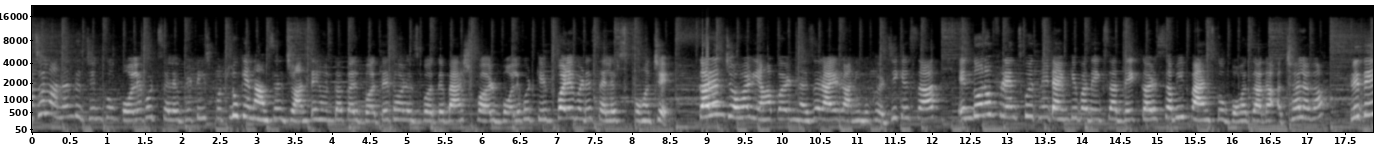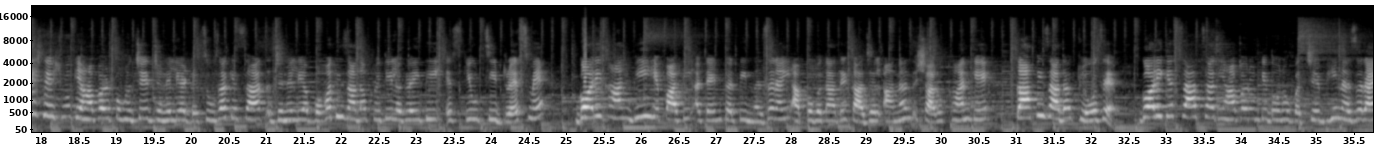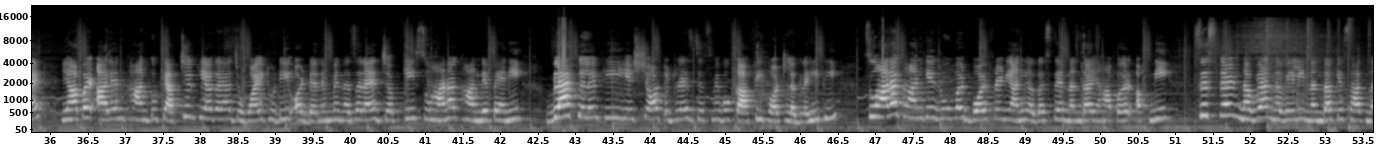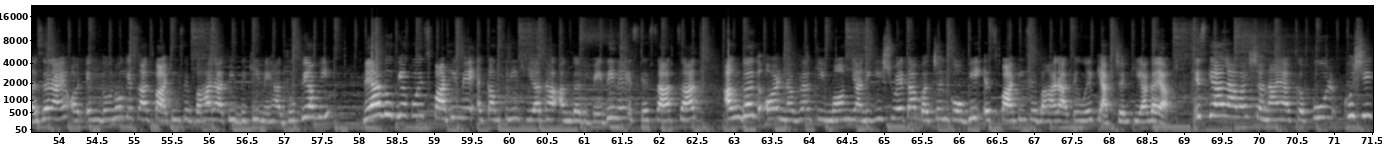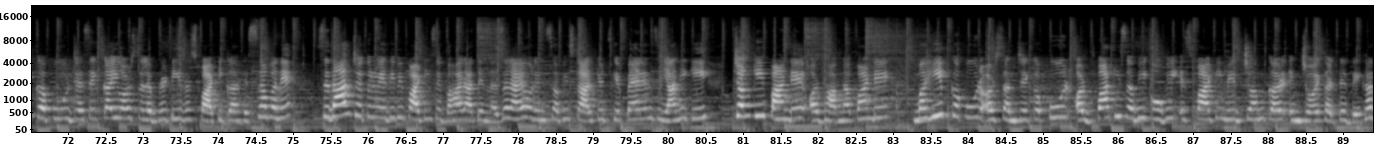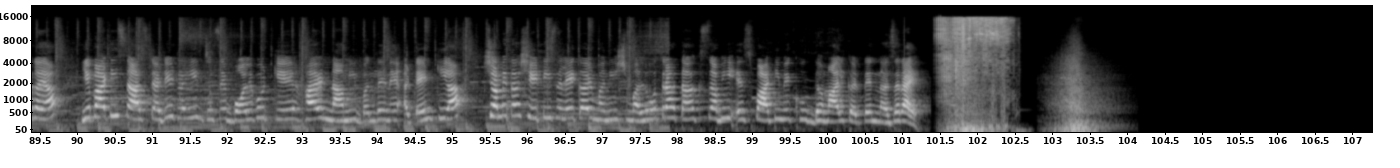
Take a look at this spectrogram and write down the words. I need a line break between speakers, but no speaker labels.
जिनको बॉलीवुड सेलिब्रिटीज पुटलू के नाम से जानते हैं, उनका कल बर्थडे था और इस बर्थडे बैश पर बॉलीवुड के बड़े बड़े सेलेब्स पहुँचे। करण जौहर यहाँ पर नज़र आए रानी मुखर्जी के साथ। इन दोनों फ्रेंड्स को इतने टाइम के बाद एक साथ देखकर सभी फैंस को बहुत ज़्यादा अच्छा लगा। रितेश देशमुख यहाँ पर पहुँचे जेनेलिया डिसूजा के साथ। जेनेलिया बहुत ही ज़्यादा प्रिटी लग रही थी इस क्यूट सी ड्रेस में। गौरी खान भी ये पार्टी अटेंड करती नज़र आई। आपको बता दें, काजल आनंद, शाहरुख खान के काफ़ी ज़्यादा क्लोज है। गौरी के साथ साथ यहाँ पर उनके दोनों बच्चे भी नज़र आए। यहाँ पर आर्यन खान को कैप्चर किया गया, जो व्हाइट हुडी और डेनिम में नज़र आए, जबकि सुहाना खान ने पहनी ब्लैक कलर की ये शॉर्ट ड्रेस, जिसमें वो काफ़ी हॉट लग रही थी। सुहाना खान के रूमर्ड बॉयफ्रेंड यानी अगस्त्य नंदा यहाँ पर अपनी सिस्टर नव्या नवेली नंदा के साथ नज़र आए और इन दोनों के साथ पार्टी से बाहर आती दिखी नेहा धूपिया भी। नेहा धूपिया को इस पार्टी में अकम्पनी किया था अंगद बेदी ने। इसके साथ साथ अंगद और नव्या की मॉम यानी कि श्वेता बच्चन को भी इस पार्टी से बाहर आते हुए कैप्चर किया गया। इसके अलावा शनाया कपूर, खुशी कपूर जैसे कई और सेलिब्रिटीज इस पार्टी का हिस्सा बने। सिद्धांत चतुर्वेदी भी पार्टी से बाहर आते नज़र आए और इन सभी स्टार किड्स के पेरेंट्स यानी कि चंकी पांडे और भावना पांडे, महीप कपूर और संजय कपूर और बाकी सभी को भी इस पार्टी में जमकर एंजॉय करते देखा गया। ये पार्टी स्टार स्टडीड रही, जिसे बॉलीवुड के हर नामी बंदे ने अटेंड किया। शमिता शेट्टी से लेकर मनीष मल्होत्रा तक सभी इस पार्टी में खूब धमाल करते नज़र आए।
